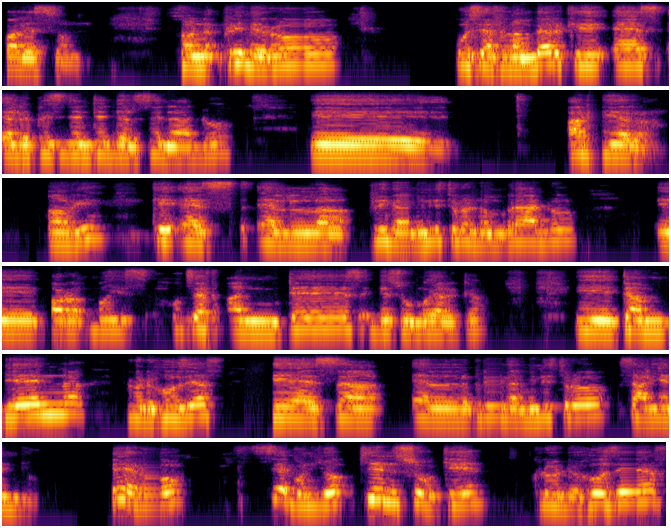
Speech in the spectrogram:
¿Cuáles son? Son primero José Lambert, que es el presidente del Senado, eh, Ariel Henry, que es el primer ministro nombrado eh, por Moisés Joseph antes de su muerte, y también Claude Joseph, que es uh, el primer ministro saliendo. Pero, según yo, pienso que Claude Joseph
